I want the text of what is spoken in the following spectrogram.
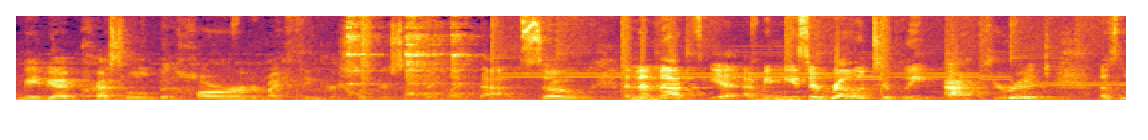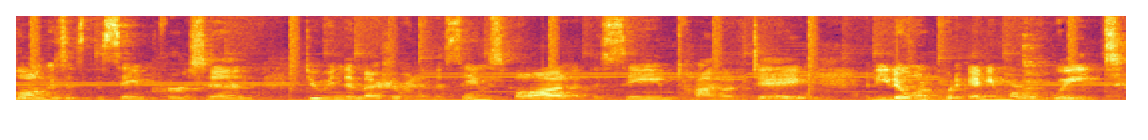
Maybe I press a little bit hard or my finger slipped or something like that. So, and then that's it. I mean, these are relatively accurate as long as it's the same person doing the measurement in the same spot at the same time of day. And you don't wanna put any more weight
